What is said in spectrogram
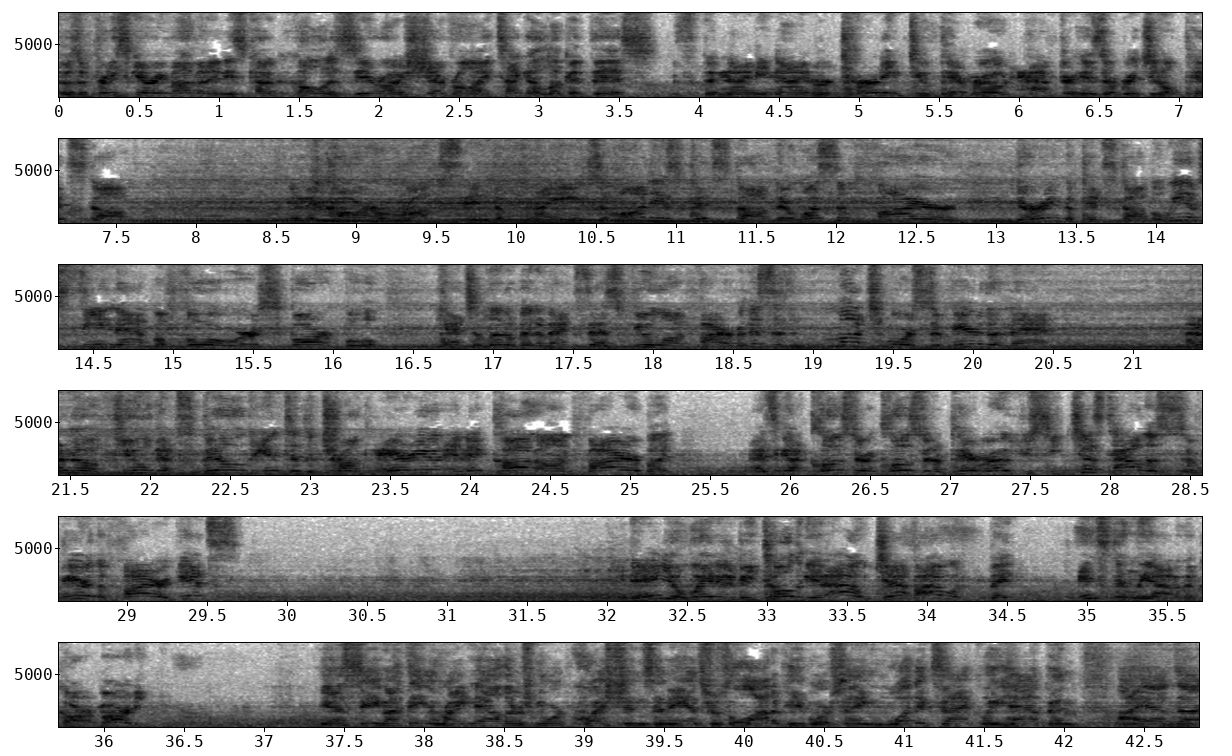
It was a pretty scary moment in his Coca-Cola Zero Chevrolet. Take a look at this. This is the 99 returning to pit road after his original pit stop. And the car erupts into flames. On his pit stop, there was some fire during the pit stop, but we have seen that before where a spark will catch a little bit of excess fuel on fire, but this is much more severe than that. I don't know if fuel got spilled into the trunk area and it caught on fire, but as he got closer and closer to pit road, you see just how the severe the fire Jeff, I would have instantly out of the car. Marty. Yeah, Steve, I think right now there's more questions than answers. A lot of people are saying, what exactly happened? I have to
